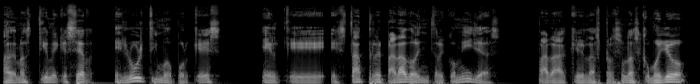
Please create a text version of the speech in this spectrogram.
además tiene que ser el último porque es el que está preparado, entre comillas, para que las personas como yo,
